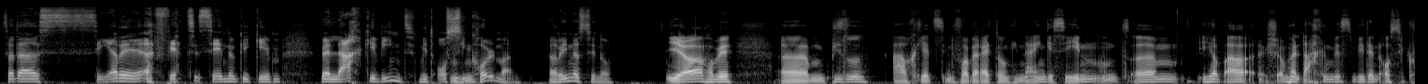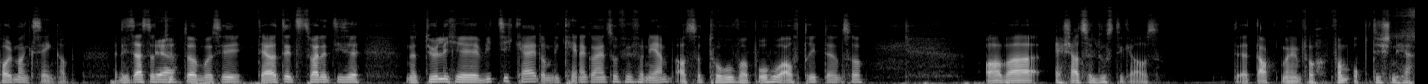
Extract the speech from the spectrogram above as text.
Es hat eine Serie, eine Fernsehsendung gegeben, wer Lach gewinnt mit Ossi Mhm. Kollmann. Erinnerst du dich noch? Ja, habe ich ähm, ein bisschen auch jetzt in die Vorbereitung hineingesehen und ähm, ich habe auch schon mal lachen müssen, wie ich den Ossi Kollmann gesehen habe. Das ist auch so ein Ja. Typ, da muss ich, der hat jetzt zwar nicht diese natürliche Witzigkeit und ich kenne gar nicht so viel von ihm, außer Tohu Wabohu Auftritte und so. Aber er schaut so lustig aus. Der taugt mir einfach vom optischen her.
